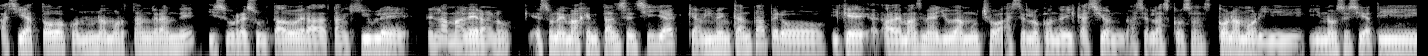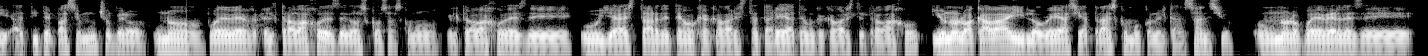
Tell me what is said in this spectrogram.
hacía todo con un amor tan grande y su resultado era tangible en la madera, ¿no? Es una imagen tan sencilla que a mí me encanta, pero y que además me ayuda mucho a hacerlo con dedicación, hacer las cosas con amor y, no sé si a ti a ti te pase mucho, pero uno puede ver el trabajo desde dos cosas, como el trabajo desde, uy, ya es tarde, tengo que acabar esta tarea, tengo que acabar este trabajo y uno lo acaba y lo ve hacia atrás como con el cansancio o uno lo puede ver desde,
